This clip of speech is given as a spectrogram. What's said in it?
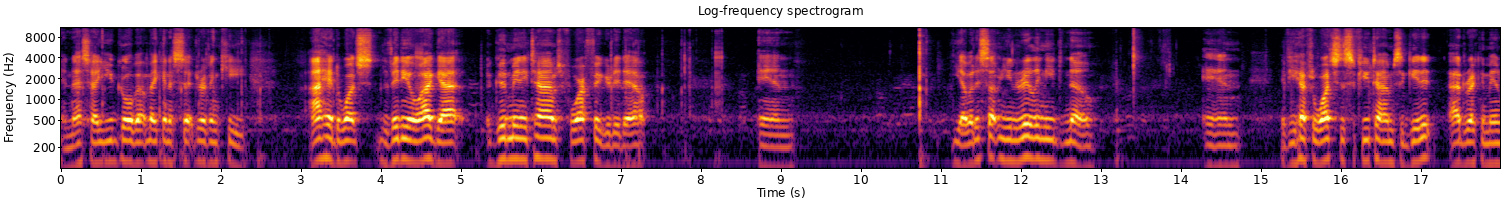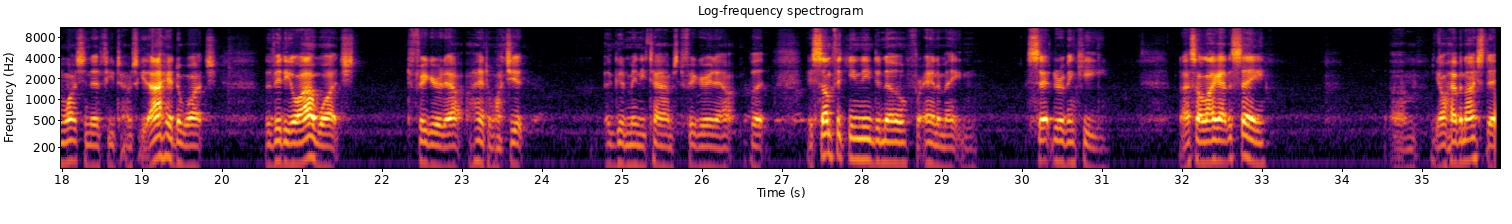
and that's how you go about making a set driven key. I had to watch the video I got a good many times before I figured it out. And yeah but it's something you really need to know. And if you have to watch this a few times to get it I'd recommend watching it a few times to get it. I had to watch the video I watched to figure it out. I had to watch it a good many times to figure it out. But it's something you need to know for animating set driven key. That's all I got to say. Um, y'all have a nice day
